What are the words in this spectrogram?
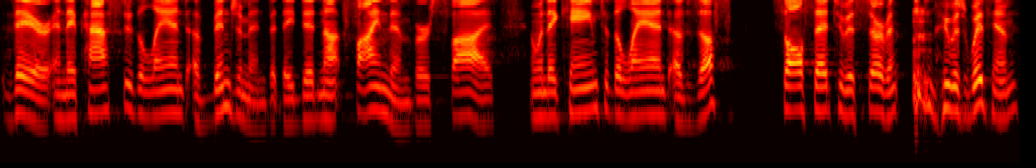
there. And they passed through the land of Benjamin, but they did not find them. Verse 5. And when they came to the land of Zuph, Saul said to his servant who was with him,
